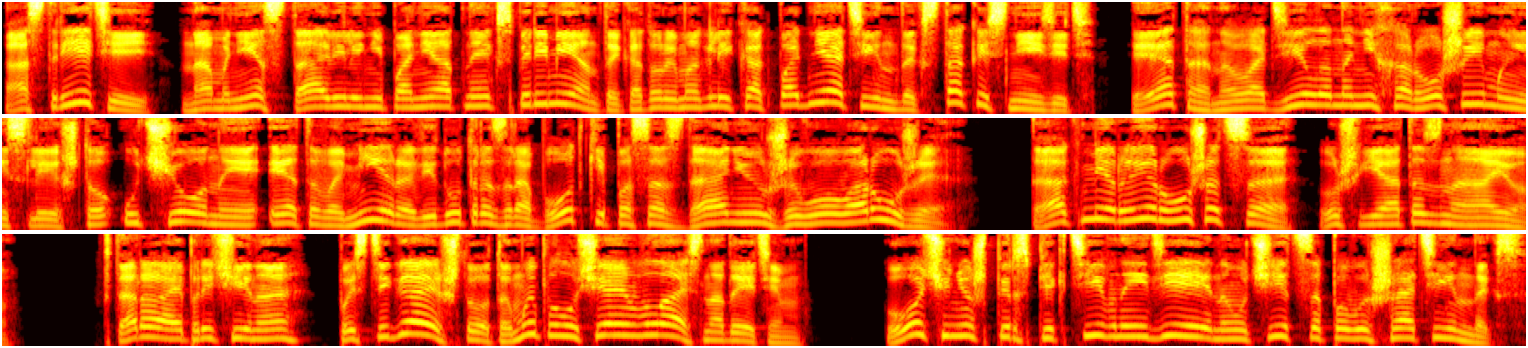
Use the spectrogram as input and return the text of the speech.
а с третьей, на мне ставили непонятные эксперименты, которые могли как поднять индекс, так и снизить. Это наводило на нехорошие мысли, что ученые этого мира ведут разработки по созданию живого оружия. Так миры рушатся, уж я-то знаю. Вторая причина. Постигая что-то, мы получаем власть над этим. Очень уж перспективная идея научиться повышать индекс.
